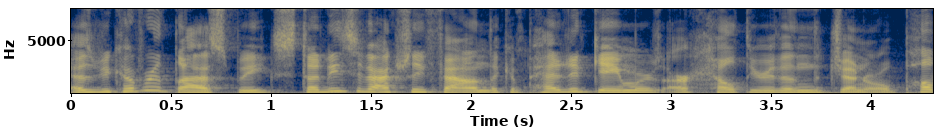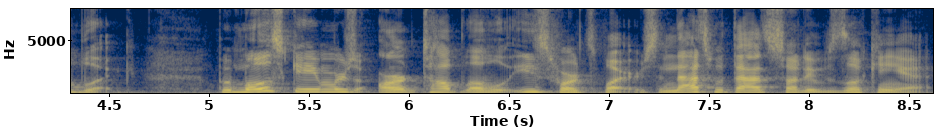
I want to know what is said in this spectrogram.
As we covered last week, studies have actually found that competitive gamers are healthier than the general public but most gamers aren't top level esports players, and that's what that study was looking at.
